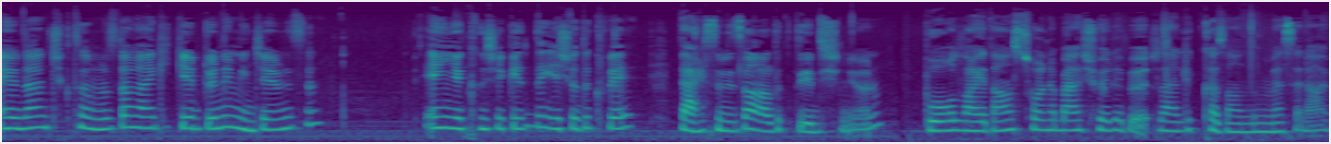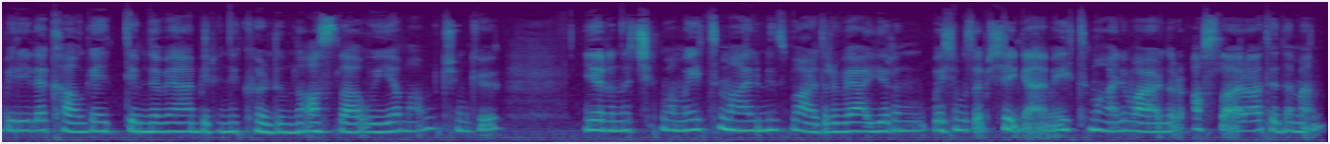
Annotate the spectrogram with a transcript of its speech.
evden çıktığımızda belki geri dönemeyeceğimizin en yakın şekilde yaşadık ve dersimizi aldık diye düşünüyorum. Bu olaydan sonra ben şöyle bir özellik kazandım mesela biriyle kavga ettiğimde veya birini kırdığımda asla uyuyamam. Çünkü yarına çıkmama ihtimalimiz vardır veya yarın başımıza bir şey gelme ihtimali vardır. Asla rahat edemem.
